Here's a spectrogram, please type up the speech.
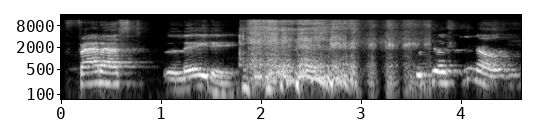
fat ass lady who just you know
